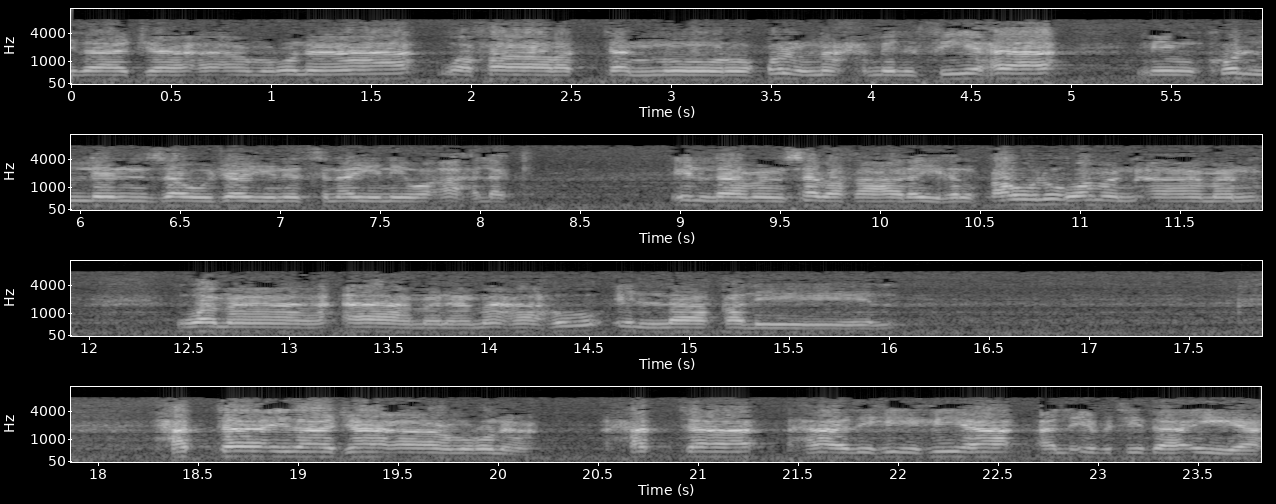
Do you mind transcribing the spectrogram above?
إذا جاء أمرنا وفار التنور قل نحمل فيها من كل زوجين اثنين وأهلك إلا من سبق عليه القول ومن آمن وما آمن معه إلا قليل. حتى إذا جاء أمرنا حتى هذه هي الابتدائية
